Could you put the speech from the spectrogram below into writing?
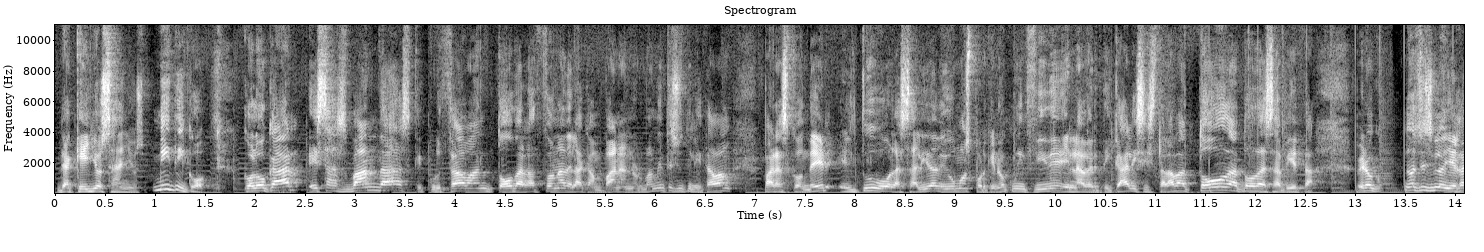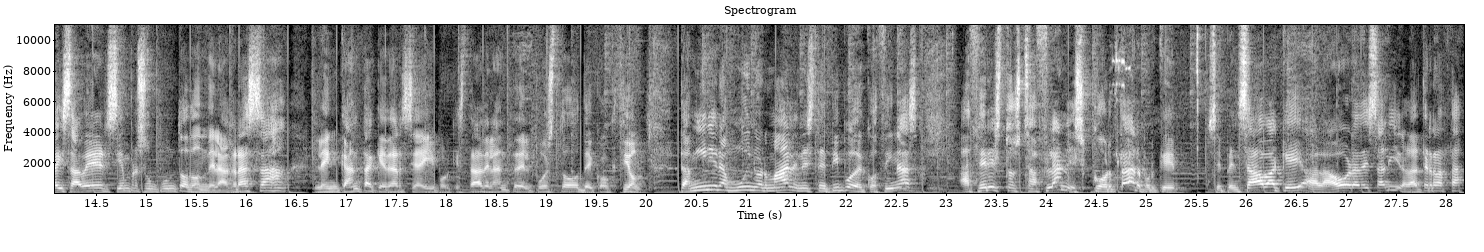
de aquellos años. Mítico, colocar esas bandas que cruzaban toda la zona de la campana. Normalmente se utilizaban para esconder el tubo, la salida de humos, porque no coincide en la vertical y se instalaba toda, toda esa pieza. Pero no sé si lo llegáis a ver, siempre es un punto donde la grasa le encanta quedarse ahí, porque está delante del puesto de cocción. También era muy normal en este tipo de cocinas hacer estos chaflanes, cortar, porque se pensaba que a la hora de salir a la terraza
